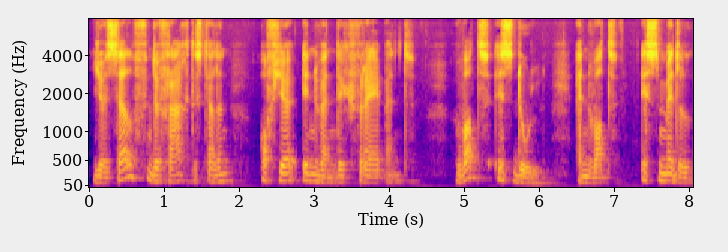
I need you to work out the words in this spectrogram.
jezelf de vraag te stellen of je inwendig vrij bent. Wat is doel en wat is middel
